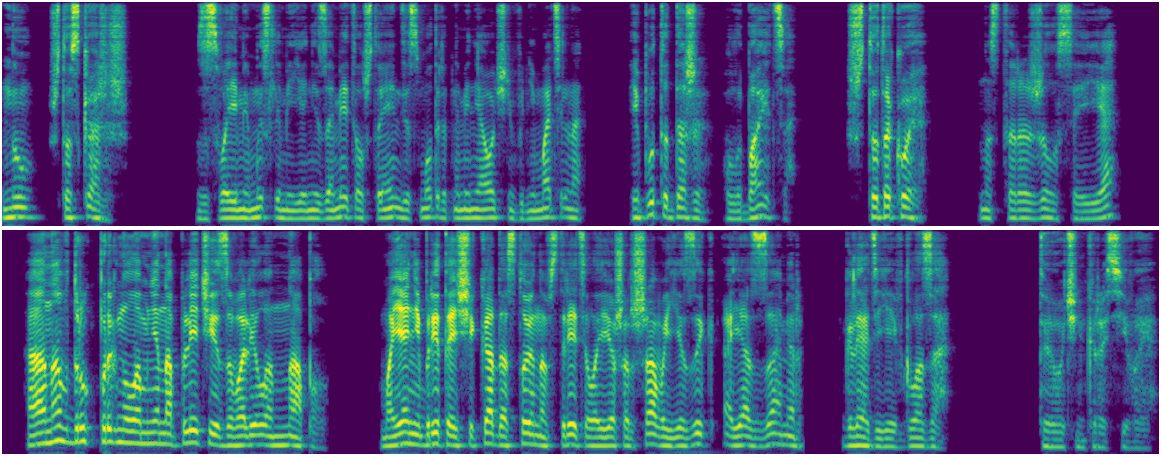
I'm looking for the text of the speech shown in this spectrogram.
«Ну, что скажешь?» За своими мыслями я не заметил, что Энди смотрит на меня очень внимательно и будто даже улыбается. «Что такое?» Насторожился я, а она вдруг прыгнула мне на плечи и завалила на пол. Моя небритая щека достойно встретила ее шершавый язык, а я замер, глядя ей в глаза. «Ты очень красивая».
